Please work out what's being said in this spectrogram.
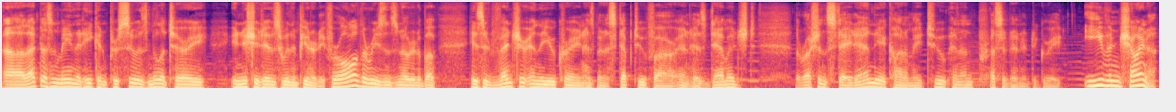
uh, that doesn't mean that he can pursue his military initiatives with impunity. For all of the reasons noted above, his adventure in the Ukraine has been a step too far and has damaged the Russian state and the economy to an unprecedented degree. Even China,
